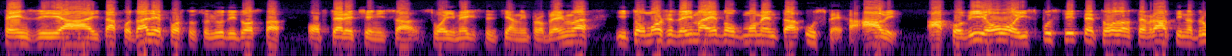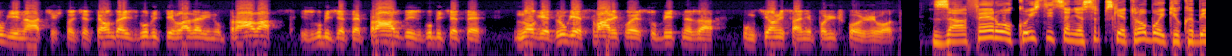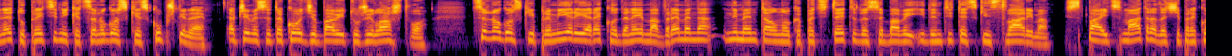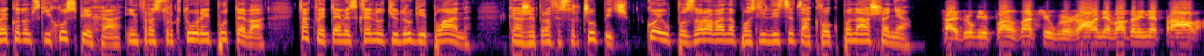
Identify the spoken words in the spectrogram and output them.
penzija i tako dalje, pošto su ljudi dosta opterećeni sa svojim egzistencijalnim problemima i to može da ima jednog momenta uspeha, ali Ako vi ovo ispustite, to da se vrati na drugi način, što ćete onda izgubiti vladavinu prava, izgubit ćete pravdu, izgubit ćete mnoge druge stvari koje su bitne za funkcionisanje političkog života. Za aferu oko isticanja srpske trobojke u kabinetu predsjednika Crnogorske skupštine, a čime se također bavi tužilaštvo, crnogorski premijer je rekao da nema vremena ni mentalnog kapaciteta da se bavi identitetskim stvarima. Spajić smatra da će preko ekonomskih uspjeha, infrastrukture i puteva takve teme skrenuti u drugi plan, kaže profesor Čupić, koji upozorava na posljedice takvog ponašanja. Taj drugi plan znači ugrožavanje vladavine prava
